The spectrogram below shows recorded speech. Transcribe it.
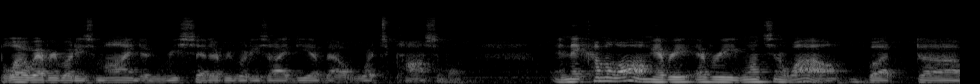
blow everybody's mind and reset everybody's idea about what's possible. And they come along every every once in a while, but uh,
